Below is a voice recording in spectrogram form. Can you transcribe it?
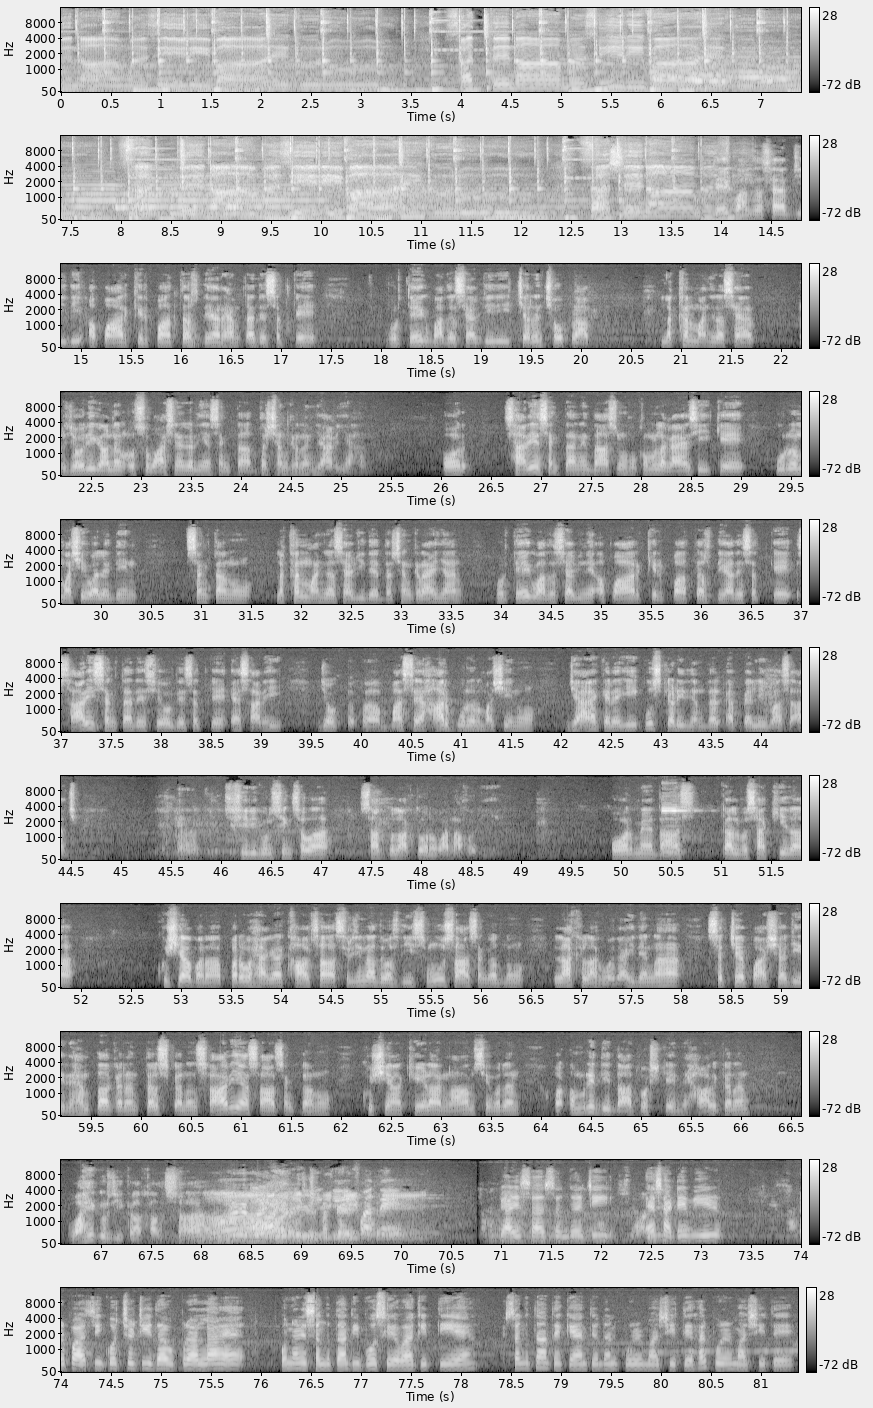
ਸਤਨਾਮ ਸ੍ਰੀ ਵਾਹਿਗੁਰੂ ਸਤਨਾਮ ਸ੍ਰੀ ਵਾਹਿਗੁਰੂ ਸਤਨਾਮ ਸ੍ਰੀ ਵਾਹਿਗੁਰੂ ਸਤਨਾਮ ਤੇਗ ਬਹਾਦਰ ਸਾਹਿਬ ਜੀ ਦੀ ਅਪਾਰ ਕਿਰਪਾ ਤਰਸਦਿਆਂ ਰਹਿਮਤਾਂ ਦੇ ਸਦਕੇ ਗੁਰਤੇਗ ਬਹਾਦਰ ਸਾਹਿਬ ਜੀ ਦੀ ਚਰਨ ਛੋਹ ਪ੍ਰਾਪਤ ਲਖਨ ਮਾਂਜਰਾ ਸਾਹਿਬ ਰਜੌਰੀ ਗਾਰਡਨ ਉਸ ਸੁਭਾਸ਼ ਨਗਰ ਦੀਆਂ ਸੰਗਤਾਂ ਦਰਸ਼ਨ ਕਰਨ ਜਾ ਰਹੀਆਂ ਹਨ। ਔਰ ਸਾਰੀਆਂ ਸੰਗਤਾਂ ਨੇ ਦਾਸ ਨੂੰ ਹੁਕਮ ਲਗਾਇਆ ਸੀ ਕਿ ਪੂਰਨਮਾਸ਼ੀ ਵਾਲੇ ਦਿਨ ਸੰਗਤਾਂ ਨੂੰ ਲੱਖਣ ਮਾਂਜਰਾ ਸਾਹਿਬ ਜੀ ਦੇ ਦਰਸ਼ਨ ਕਰਾਏ ਜਾਣ। ਗੁਰੂ ਤੇਗ ਬਹਾਦਰ ਸਾਹਿਬ ਜੀ ਨੇ ਅਪਾਰ ਕਿਰਪਾ ਤਰਸਦਿਆ ਦੇ ਸਦਕੇ, ਸਾਰੀ ਸੰਗਤਾਂ ਦੇ ਸਹਿਯੋਗ ਦੇ ਸਦਕੇ, ਇਹ ਸਾਰੀ ਜੋ ਬੱਸ ਹੈ, ਹਰ ਪੂਰਨਮਾਸ਼ੀ ਨੂੰ ਜਾਇਆ ਕਰੇਗੀ। ਉਸ ਕੜੀ ਦੇ ਅੰਦਰ ਇਹ ਪਹਿਲੀ ਬੱਸ ਅੱਜ ਸ਼੍ਰੀ ਗੁਰੂ ਸਿੰਘ ਸਭਾ ਸੱਤ ਬਲਾਕ ਤੋਂ ਰਵਾਨਾ ਹੋ ਰਹੀ ਹੈ। ਔਰ ਮੈਂ ਦਾਸ ਕੱਲ ਵਿਸਾਖੀ ਦਾ ਖੁਸ਼ੀਆਂ ਭਰਾ ਪਰਵ ਹੈਗਾ ਖਾਲਸਾ ਸਿਰਜਣਾ ਦਿਵਸ ਦੀ ਸਮੂਹ ਸਾਧ ਸੰਗਤ ਨੂੰ ਲੱਖ ਲੱਖ ਵਧਾਈ ਦਿੰਦਾ ਹਾਂ। ਸੱਚੇ ਪਾਤਸ਼ਾਹ ਜੀ ਰਹਿਮਤਾਂ ਕਰਨ, ਤਰਸ ਕਰਨ, ਸਾਰੀਆਂ ਸਾਧ ਸੰਗਤਾਂ ਨੂੰ ਖੁਸ਼ੀਆਂ, ਖੇੜਾ, ਨਾਮ ਸਿਮਰਨ ਔਰ ਅੰਮ੍ਰਿਤ ਦੀ ਦਾਤ ਬਖਸ਼ ਕੇ ਨਿਹਾਲ ਕਰਨ। ਵਾਹਿਗੁਰੂ ਜੀ ਕਾ ਖਾਲਸਾ। ਵਾਹਿਗੁਰੂ ਜੀ ਕੀ ਫਤਿਹ। ਪਿਆਰੀ ਸਾਧ ਸੰਗਤ ਜੀ, ਇਹ ਸਾਡੇ ਵੀਰ ਹਰਪਾਲ ਸਿੰਘ ਕੋਚਰ ਜੀ ਦਾ ਉਪਰਾਲਾ ਹੈ। ਉਹਨਾਂ ਨੇ ਸੰਗਤਾਂ ਦੀ ਬਹੁਤ ਸੇਵਾ ਕੀਤੀ ਹੈ। ਸੰਗਤਾਂ ਤੇ ਕਹਿਣ ਤੇ ਉਹਨਾਂ ਨੂੰ ਪੂਰਨਮਾਸ਼ੀ ਤੇ, ਹਰ ਪੂਰਨਮਾਸ਼ੀ ਤੇ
